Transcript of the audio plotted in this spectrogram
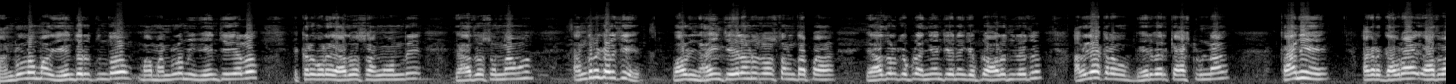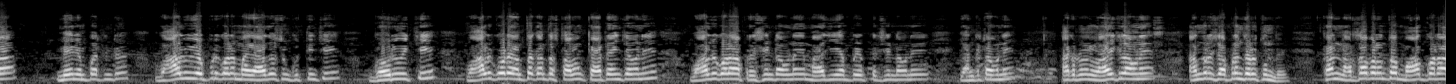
మండలంలో మాకు ఏం జరుగుతుందో మా మండలం మేము ఏం చేయాలో ఇక్కడ కూడా యాదవ సంఘం ఉంది యాదవ్స్ ఉన్నాము. అందరూ కలిసి వాళ్ళు న్యాయం చేయాలని చూస్తాం తప్ప యాదవులకు ఎప్పుడు అన్యాయం చేయడానికి ఎప్పుడు ఆలోచన లేదు. అలాగే అక్కడ వేరు వేరు క్యాస్టులు ఉన్నా కానీ అక్కడ గౌరవ యాదవ మెయిన్ ఇంపార్టెంట్ వాళ్ళు ఎప్పుడు కూడా మా ఆదర్శం గుర్తించి గౌరవించి వాళ్ళు కూడా ఎంతో కొంత స్థలం కేటాయించామని వాళ్ళు కూడా ప్రెసిడెంట్ అవని మాజీ ఎంపీ ప్రెసిడెంట్ అవని వెంకట అవని అక్కడ ఉన్న నాయకులు అవని అందరూ చెప్పడం జరుగుతుంది. కానీ నర్సాపురంతో మాకు కూడా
